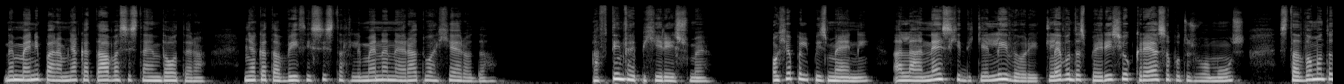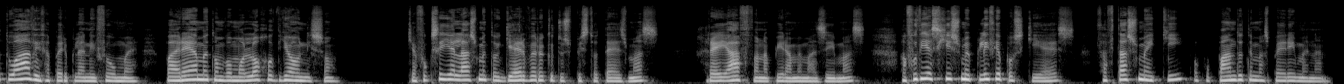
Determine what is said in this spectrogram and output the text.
δεν μένει παρά μια κατάβαση στα ενδότερα, μια καταβήθηση στα θλιμμένα νερά του αχέροντα. Αυτήν θα επιχειρήσουμε. Όχι απελπισμένοι, αλλά ανέσχυντοι και λίδωροι, κλέβοντας περίσσιο κρέας από τους βωμούς, στα δώματα του Άδη θα περιπλανηθούμε, παρέα με τον βομολόχο Διόνυσο. Και αφού ξεγελάσουμε τον Γκέρβερο και τους πιστωτές μας, χρέη άφθονα πήραμε μαζί μας, αφού διασχίσουμε πλήθη από σκιές, θα φτάσουμε εκεί όπου πάντοτε μας περίμεναν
